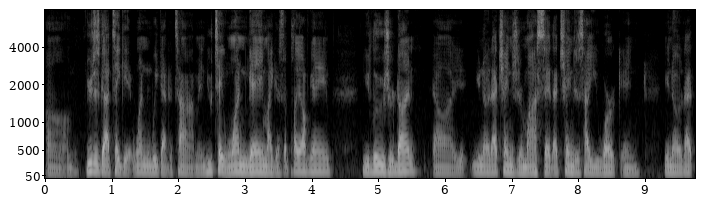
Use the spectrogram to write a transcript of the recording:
Um, you just gotta take it one week at a time, and you take one game like it's a playoff game. You lose, you're done. Uh, you, you know that changes your mindset. That changes how you work, and you know that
